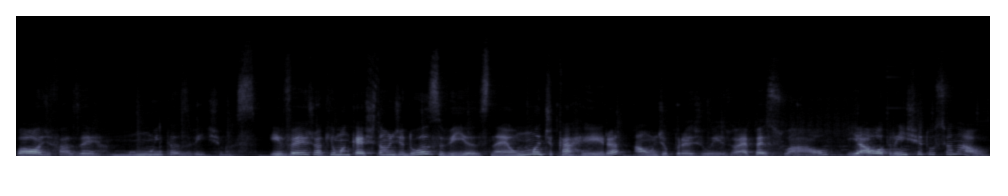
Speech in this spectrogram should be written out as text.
pode fazer muitas vítimas. E vejo aqui uma questão de duas vias, né? Uma de carreira, onde o prejuízo é pessoal, e a outra institucional,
